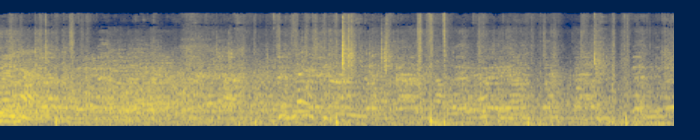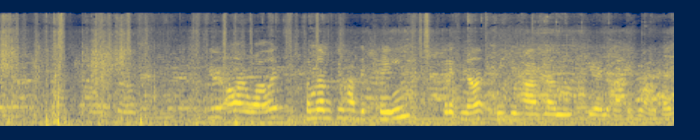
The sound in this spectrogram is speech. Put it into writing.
Here are our wallets. Some of them do have the chain, but if not, we do have them here in the back as well, okay?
